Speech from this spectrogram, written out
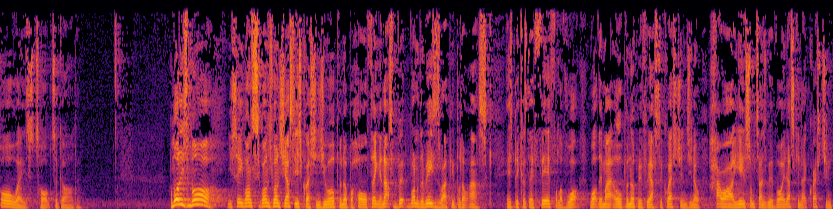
always talk to God. And what is more, you see, once, once, once you ask these questions, you open up a whole thing, and that's one of the reasons why people don't ask, is because they're fearful of what, what they might open up if we ask the questions, you know, how are you? Sometimes we avoid asking that question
